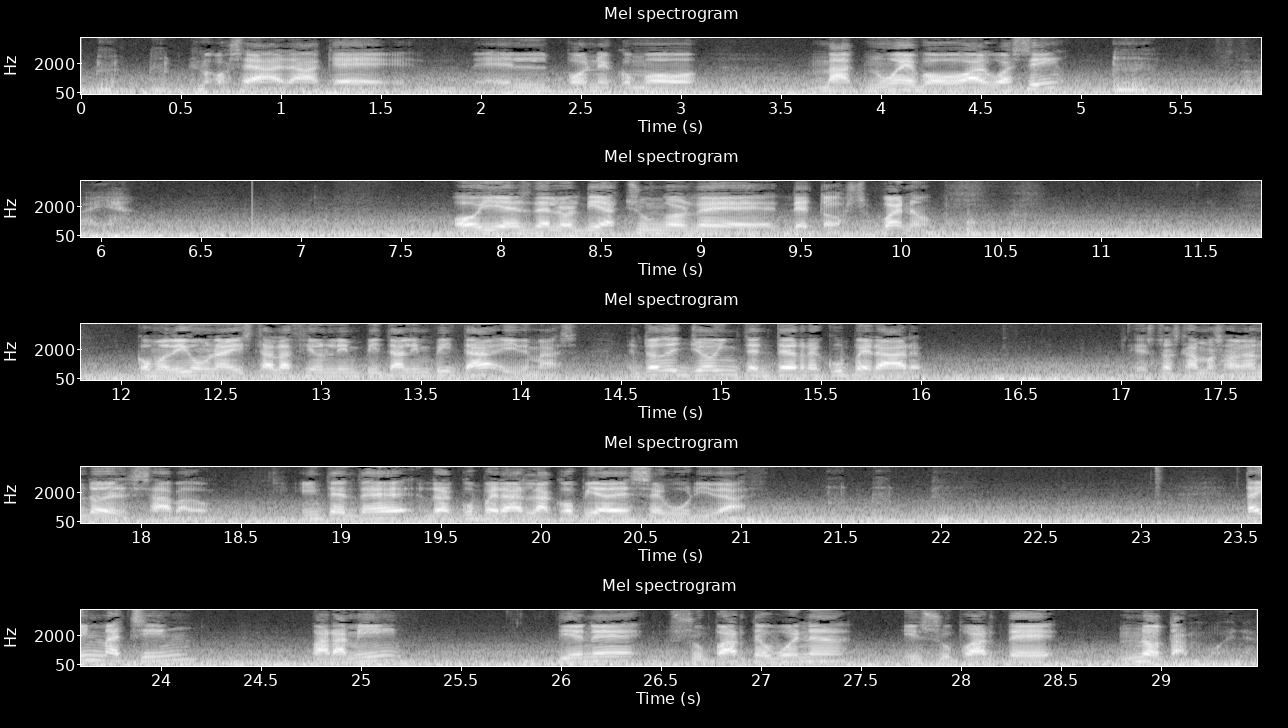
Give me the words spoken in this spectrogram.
o sea, la que él pone como Mac nuevo o algo así. Vaya. Hoy es de los días chungos de, de tos. Bueno, como digo, una instalación limpita, limpita y demás. Entonces yo intenté recuperar, esto estamos hablando del sábado, intenté recuperar la copia de seguridad. Time Machine, para mí, tiene su parte buena y su parte no tan buena.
